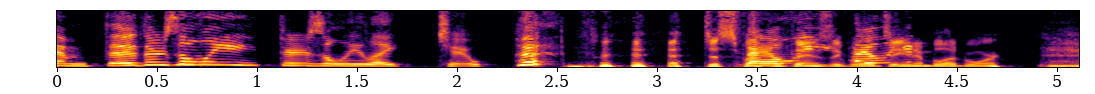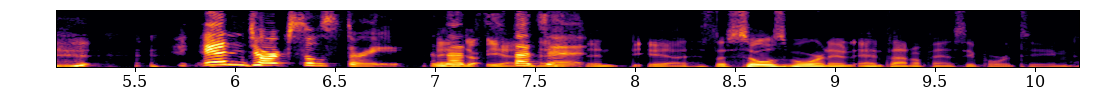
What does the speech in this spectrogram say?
am. There's only there's only like two. Just Final only, Fantasy 14 only, and Bloodborne, and Dark Souls 3, and, and that's yeah, that's and, it. And, yeah, so Soulsborne and, and Final Fantasy 14.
